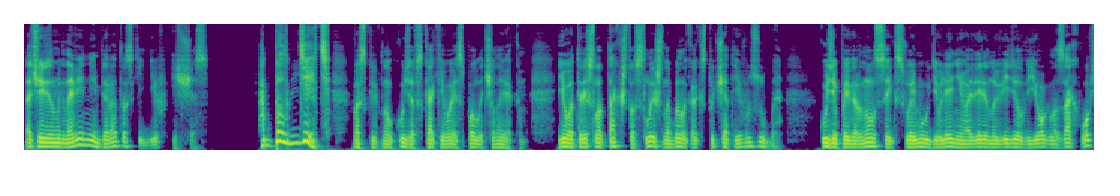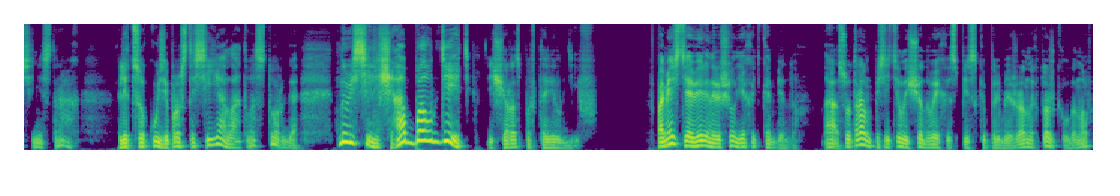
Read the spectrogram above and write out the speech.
А через мгновение императорский див исчез. «Обалдеть!» — воскликнул Кузя, вскакивая с пола человеком. Его трясло так, что слышно было, как стучат его зубы. Кузя повернулся и, к своему удивлению, Аверин увидел в его глазах вовсе не страх. Лицо Кузи просто сияло от восторга. — Ну и силище! Обалдеть! — еще раз повторил Див. В поместье Аверин решил ехать к обеду. А с утра он посетил еще двоих из списка приближенных, тоже колдунов.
